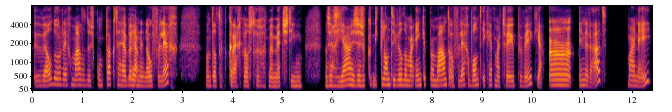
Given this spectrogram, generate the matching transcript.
wel door regelmatig dus contact te hebben Ja. en in overleg. Want dat krijg ik wel eens terug uit mijn matchteam. Dan zeggen ze, ja, die klant die wilde maar één keer per maand overleggen, want ik heb maar twee uur per week. Ja, eh, inderdaad. Maar nee,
